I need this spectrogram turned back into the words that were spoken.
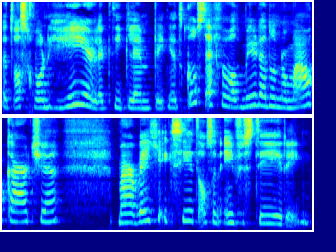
het was gewoon heerlijk, die glamping. Het kost even wat meer dan een normaal kaartje. Maar weet je, ik zie het als een investering.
